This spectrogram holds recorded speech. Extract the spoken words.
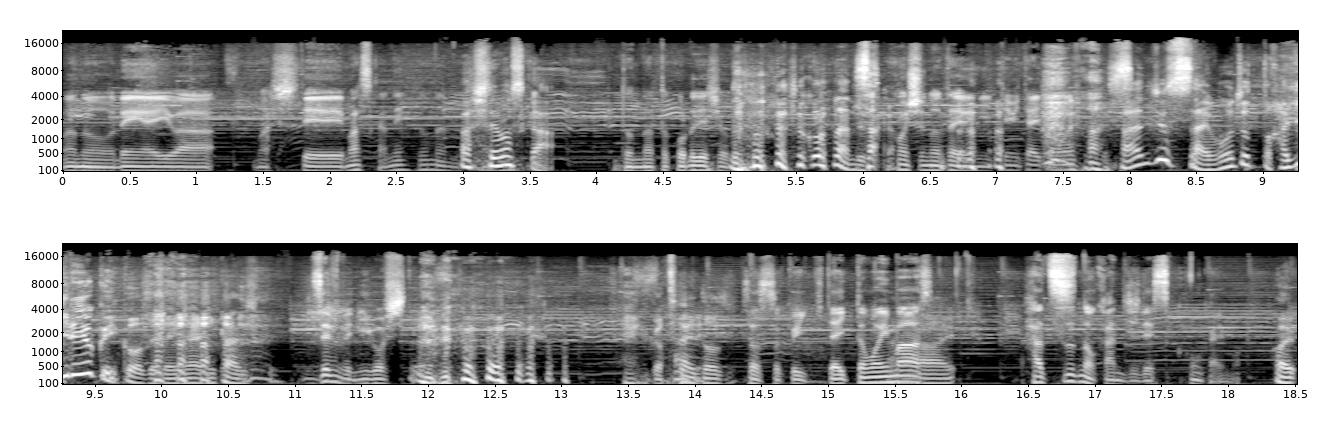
はい、あの恋愛は、まあ、してますかね。どうなんですか、ね、してますか？どんなところでしょうか。どんなところなんですか？今週のお便りに行ってみたいと思います。30歳もうちょっと歯切れよくいこうぜ 恋愛に関して。全部濁して。ということで、はいどうぞ。早速行きたいと思います。はい。初の漢字です今回も。はい。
